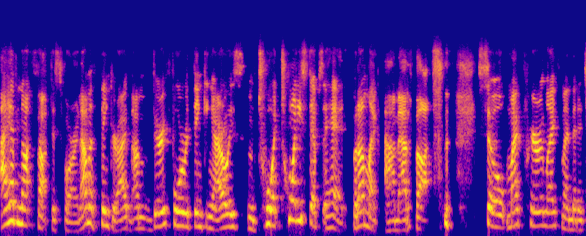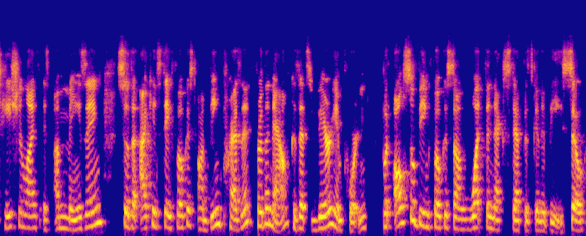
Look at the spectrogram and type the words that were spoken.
I have not thought this far, and I'm a thinker. I, am very forward thinking. I always am tw- 20 steps ahead, but I'm like, I'm out of thoughts. so, my prayer life, my meditation life is amazing so that I can stay focused on being present for the now, because that's very important, but also being focused on what the next step is going to be. So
